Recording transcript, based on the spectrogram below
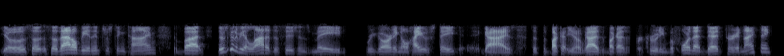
you know, so so that'll be an interesting time. But there's going to be a lot of decisions made regarding Ohio State guys that the Buckeye, you know, guys the Buckeyes are recruiting before that dead period. And I think,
